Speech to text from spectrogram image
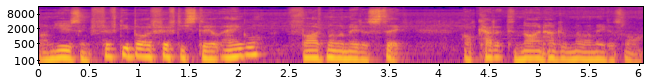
I'm using 50 by 50 steel angle, 5mm thick. I'll cut it to 900mm long.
